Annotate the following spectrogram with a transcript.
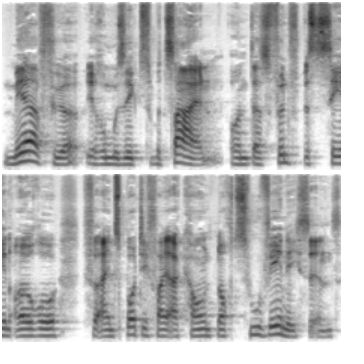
mehr für ihre Musik zu bezahlen und dass fünf bis zehn Euro für einen Spotify-Account noch zu wenig sind.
